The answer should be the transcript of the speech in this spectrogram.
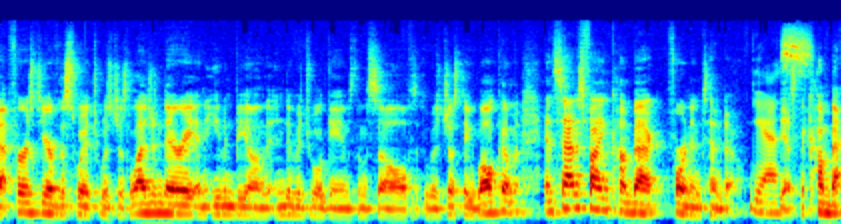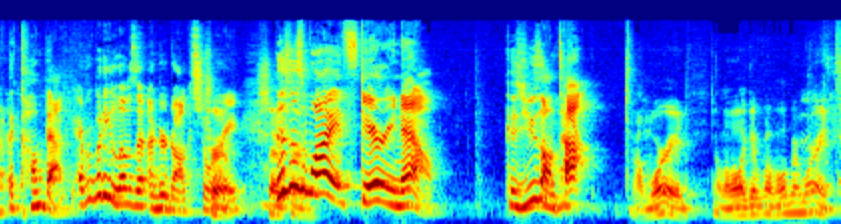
That first year of the Switch was just legendary, and even beyond the individual games themselves, it was just a welcome and satisfying comeback for Nintendo. Yes. Yes, the comeback. the comeback. Everybody loves an underdog story. So this is why it's scary now, because you's on top. I'm worried. I'm a little, a little bit worried.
